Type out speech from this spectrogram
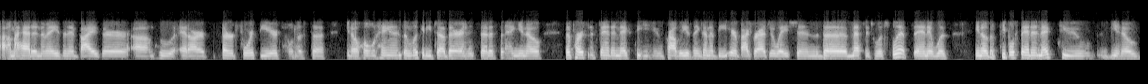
Um, I had an amazing advisor um, who, at our third, fourth year, told us to you know hold hands and look at each other, and instead of saying you know the person standing next to you probably isn't going to be here by graduation, the message was flipped, and it was you know the people standing next to you, you know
